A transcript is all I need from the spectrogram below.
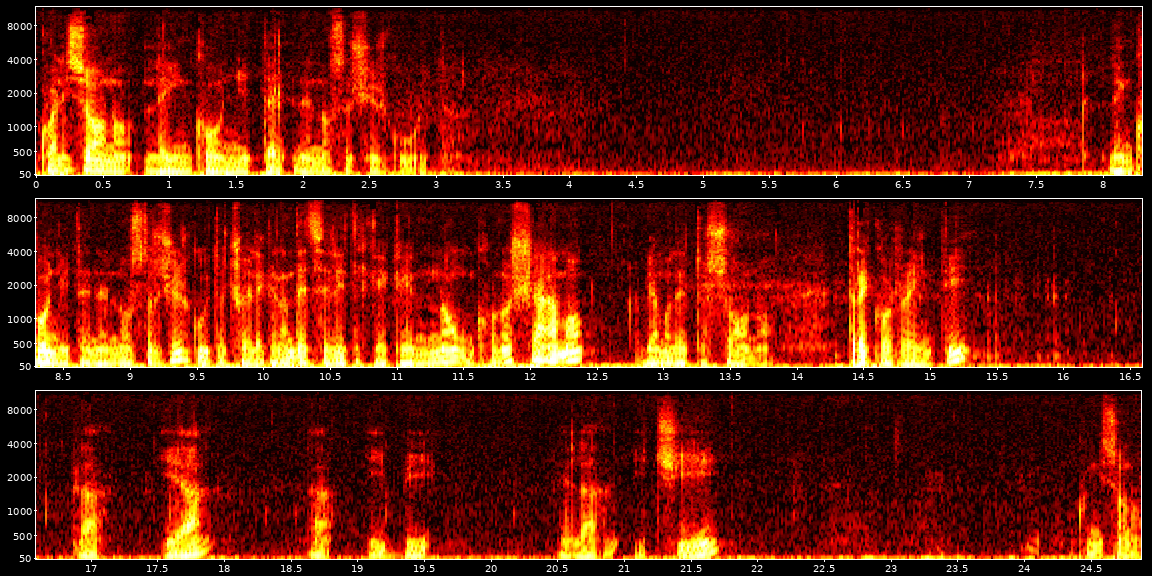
quali sono le incognite nel nostro circuito? Le incognite nel nostro circuito cioè le grandezze elettriche che non conosciamo abbiamo detto sono tre correnti, la IA, la IB e la IC, quindi sono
